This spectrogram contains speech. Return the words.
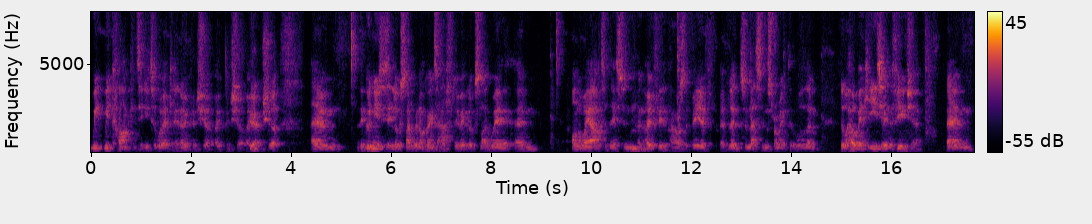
We, we can't continue to work in an open shut, open shut, open Yeah. shut. Um, the good news is it looks like we're not going to have to. It looks like we're um, on the way out of this, and, Mm. and hopefully the powers that be have, have learned some lessons from it that will um, that will help make it easier in the future. Um,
